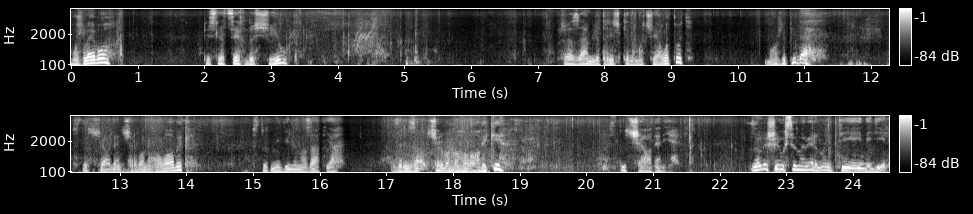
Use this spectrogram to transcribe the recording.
Можливо, після цих дощів вже землю трішки намочило тут. Може піде. Тут ще один червоноголовик. Ось тут неділю назад я зрізав червоноголовики. Ось тут ще один є залишився, мабуть, тієї неділі.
